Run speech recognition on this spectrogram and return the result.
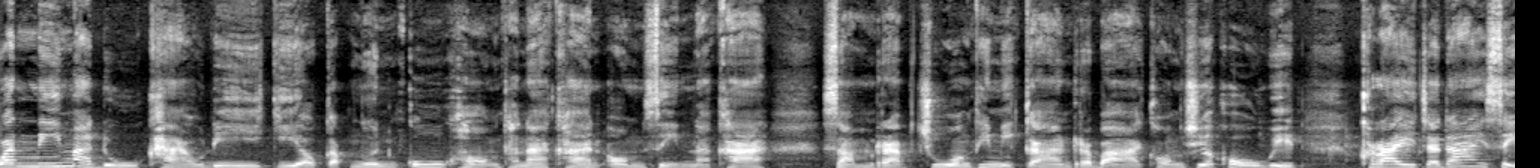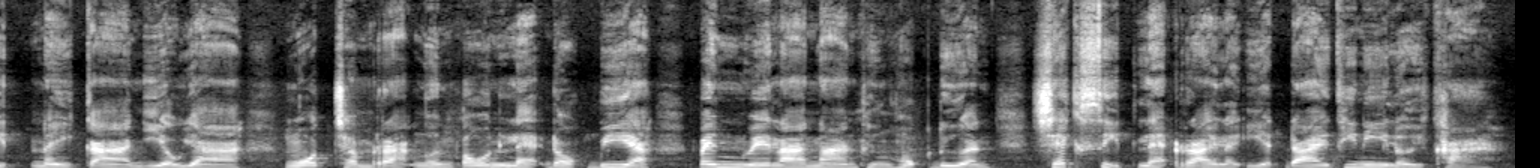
วันนี้มาดูข่าวดีเกี่ยวกับเงินกู้ของธนาคารออมสินนะคะสำหรับช่วงที่มีการระบาดของเชื้อโควิด ใครจะได้สิทธิ์ในการเยียวยา งดชำระเงินต้นและดอกเบี้ย เป็นเวลานานถึง 6 เดือน เช็คสิทธิ์และรายละเอียดได้ที่นี่เลยค่ะ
